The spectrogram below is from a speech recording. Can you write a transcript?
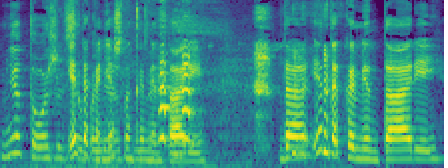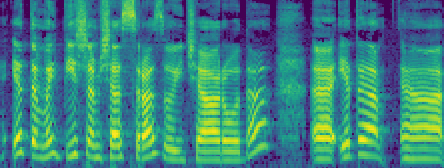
Мне тоже все Это, понятно. конечно, комментарий. Да, это комментарий. Это мы пишем сейчас сразу HR, да. Э, это э,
